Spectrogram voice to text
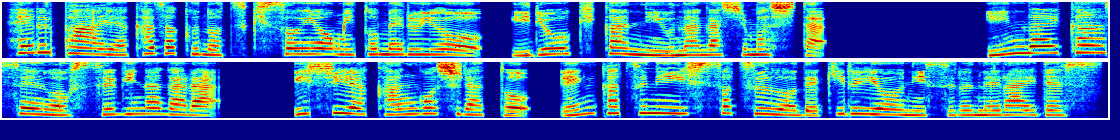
ヘルパーや家族の付き添いを認めるよう医療機関に促しました。院内感染を防ぎながら、医師や看護師らと円滑に意思疎通をできるようにする狙いです。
